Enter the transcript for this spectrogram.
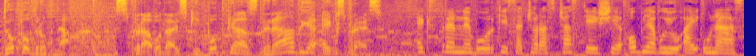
Dopodrobná. Spravodajský podcast Rádia Express. Extrémne búrky sa čoraz častejšie objavujú aj u nás.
